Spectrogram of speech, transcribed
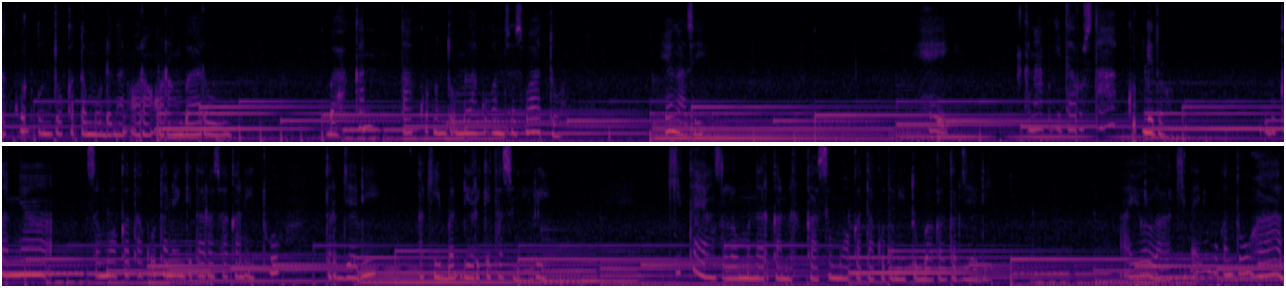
takut untuk ketemu dengan orang-orang baru, bahkan takut untuk melakukan sesuatu. Ya nggak sih? Hey, kenapa kita harus takut gitu? Bukannya semua ketakutan yang kita rasakan itu terjadi akibat diri kita sendiri. Kita yang selalu menerka-nerka semua ketakutan itu bakal terjadi. Ayolah, kita ini bukan Tuhan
